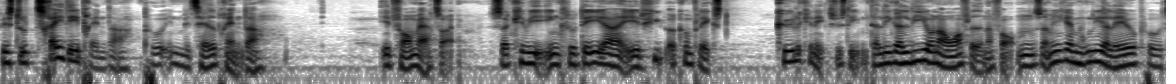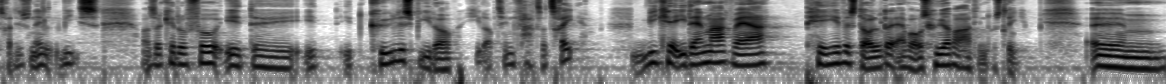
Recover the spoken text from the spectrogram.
Hvis du 3D-printer på en metalprinter et formværktøj, så kan vi inkludere et hyperkomplekst kølekanalsystem, der ligger lige under overfladen af formen, som ikke er muligt at lave på traditionel vis. Og så kan du få et, øh, et, et kølespeed op helt op til en faktor 3. Vi kan i Danmark være pæve stolte af vores høreapparatindustri. Øhm,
